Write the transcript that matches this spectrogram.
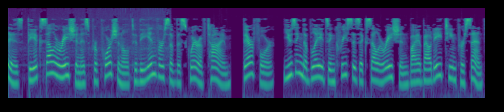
is, the acceleration is proportional to the inverse of the square of time. Therefore, using the blades increases acceleration by about 18%,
